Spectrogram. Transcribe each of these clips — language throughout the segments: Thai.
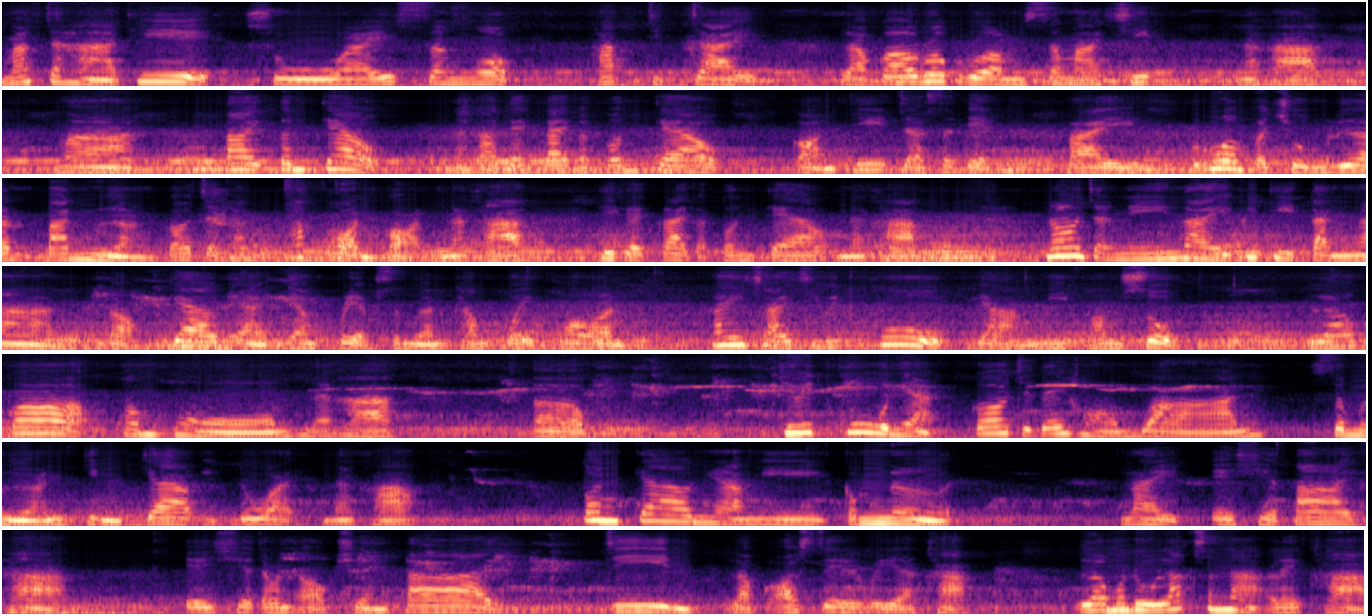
มักจะหาที่สวยสงบพักจิตใจ แล้วก็รวบรวมสมาชิกนะคะ มาใต้ต้นแก้ว นะคะใกล้ๆกับต้นแก้ว ก่อนที่จะเสด็จไปร่วมประชุมเลื่อนบ้านเมือง ก็จะพักผ่อนก่อนนะคะ ที่ใกล้ๆกับต้นแก้วนะคะ นอกจากนี้ในพิธีแต่งงานดอกแก้วเนี่ยยังเปรียบเสมือนคำอวยพรให้ใช้ชีวิตคู่อย่างมีความสุข แล้วก็ความหอมนะคะชีวิตคู่เนี่ยก็จะได้หอมหวานเสมือนกลิ่นแก้วอีกด้วยนะคะ ต้นแก้วเนี่ยมีกำเนิดในเอเชียใต้ค่ะ เอเชียตะวันออกเฉียงใต้ จีน แล้วก็ออสเตรเลียค่ะ เรามาดูลักษณะเลยค่ะ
